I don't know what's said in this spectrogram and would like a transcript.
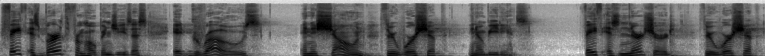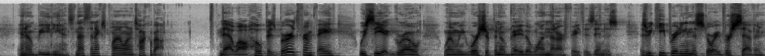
faith is birthed from hope in Jesus, it grows and is shown through worship and obedience. Faith is nurtured through worship and obedience. And that's the next point I want to talk about that while hope is birthed from faith, we see it grow when we worship and obey the one that our faith is in. As, as we keep reading in the story, verse 7.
